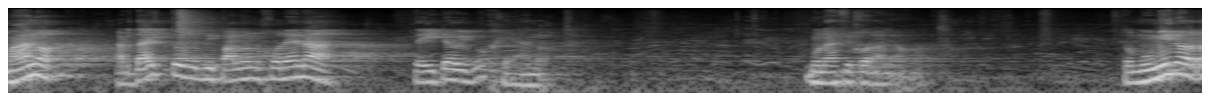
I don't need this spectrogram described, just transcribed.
আমানত, আর দায়িত্ব যদি পালন করে না, তো এইটা হইব খেয়ানত। মুনাফিকর আলামত। তো মুমিনর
